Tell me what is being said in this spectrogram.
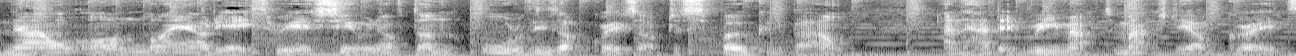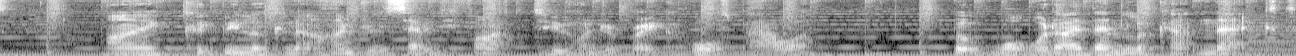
Now on my Audi A3, assuming I've done all of these upgrades that I've just spoken about and had it remapped to match the upgrades, I could be looking at 175 to 200 brake horsepower. But what would I then look at next?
